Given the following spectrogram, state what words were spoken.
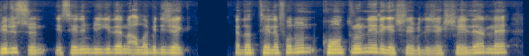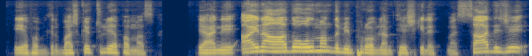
virüsün e, senin bilgilerini alabilecek ya da telefonun kontrolünü ele geçirebilecek şeylerle yapabilir. Başka türlü yapamaz. Yani aynı ağda olman da bir problem teşkil etmez. Sadece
